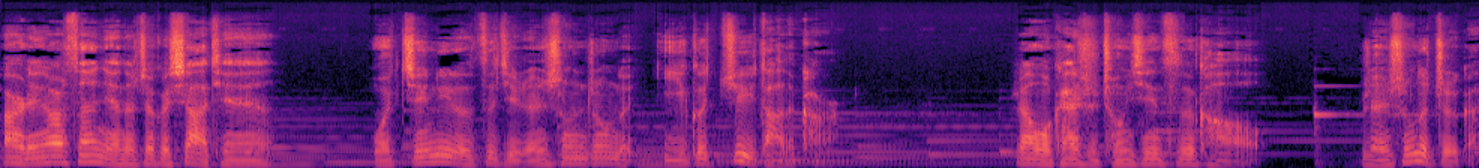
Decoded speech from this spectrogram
二零二三年的这个夏天，我经历了自己人生中的一个巨大的坎儿，让我开始重新思考人生的质感。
